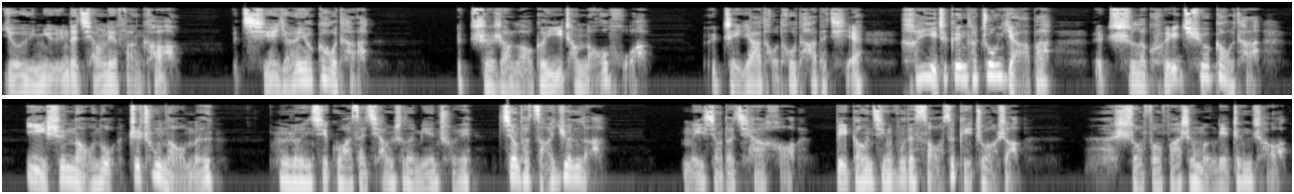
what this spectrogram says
由于女人的强烈反抗，且杨要告他，这让老哥异常恼火。这丫头偷他的钱，还一直跟他装哑巴，吃了亏却要告他，一时恼怒直冲脑门，抡起挂在墙上的棉锤将他砸晕了。没想到恰好被刚进屋的嫂子给撞上，双方发生猛烈争吵。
